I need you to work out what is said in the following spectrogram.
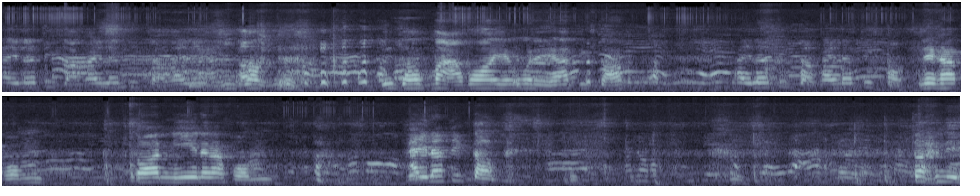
ไอ้เลิฟติ๊กต็อกไอ้เลิฟติ๊กต็อกไอ้เลิฟติ๊กต็อกติ๊กต็อกบ่าบอยยังไม่ได้ครับติ๊กต็อกไอ้เลิฟติ๊กต็อกไอ้เลิฟติ๊กต็อกนี่ครับผมตอนนี้นะครับผม ไอ้เลิฟติ๊กต็อกตอนนี้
